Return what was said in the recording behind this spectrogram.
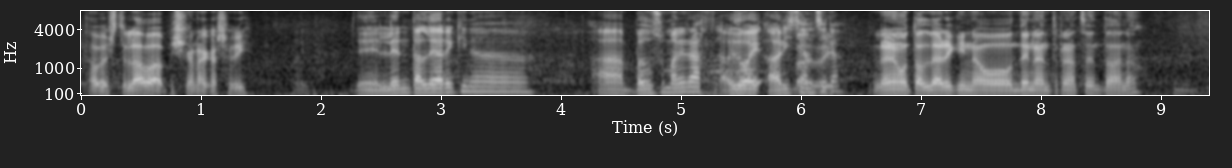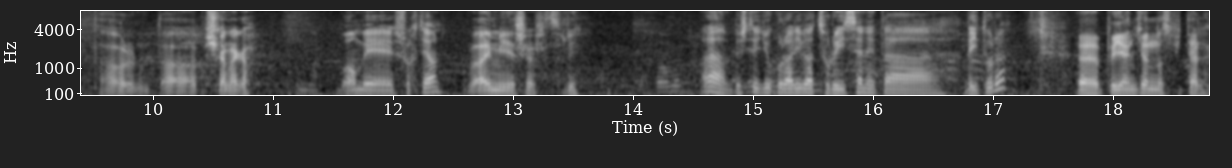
eta bestela, ba, pixkanak asegi. Bai. E, lehen taldearekin a, baduzu manera, edo ari zantzira? Bai, bai. Lehenengo taldearekin nago dena entrenatzen eta dana, eta pixkanaka. Bon, be, suerte hon? Bai, mi eser, zuri. Hala, beste jokulari bat zure izen eta deitura? Uh, Peiantion hospital.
